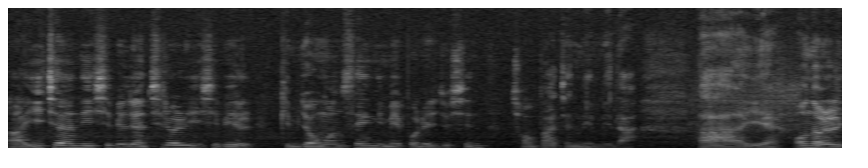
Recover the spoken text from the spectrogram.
아, 2021년 7월 20일 김종훈 선생님이 보내주신 초음파 정리입니다. 아, 예. 오늘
